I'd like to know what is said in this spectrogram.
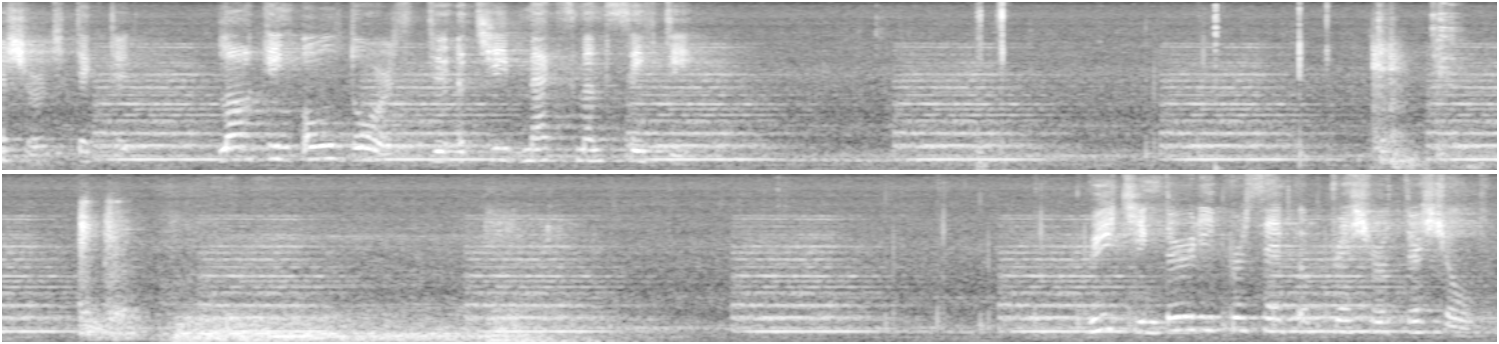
detected. Locking all doors to achieve maximum safety. Reaching 30% of pressure threshold.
